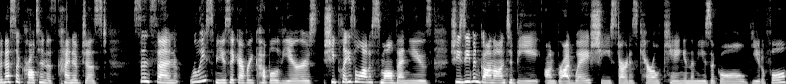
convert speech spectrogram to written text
Vanessa Carlton is kind of just since then released music every couple of years. She plays a lot of small venues. She's even gone on to be on Broadway. She starred as Carole King in the musical Beautiful.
